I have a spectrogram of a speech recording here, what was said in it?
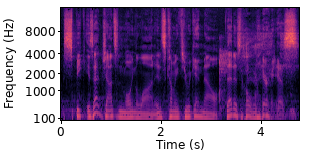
Huge, you know. Speak. Is that Johnson mowing the lawn? And it's coming through again now. That is hilarious.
